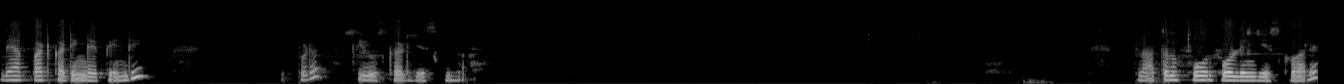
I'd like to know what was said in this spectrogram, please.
బ్యాక్ పార్ట్ కటింగ్ అయిపోయింది. ఇప్పుడు స్లీవ్స్ కట్ చేసుకుందాం. క్లాత్ను ఫోర్ ఫోల్డింగ్ చేసుకోవాలి.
